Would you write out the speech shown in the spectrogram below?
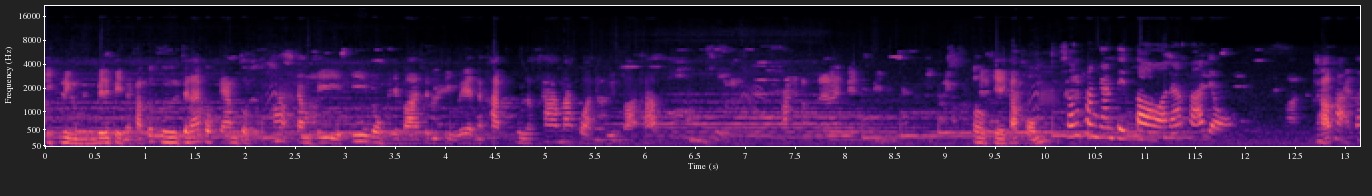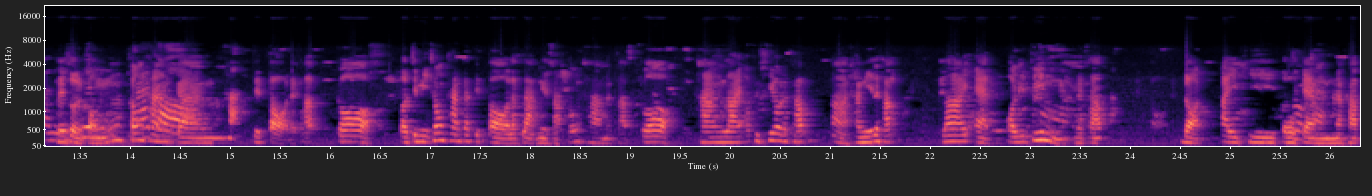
อีกหนึ่งเบนฟิตนะครับ ก็คือจะได้โปรแกรมตรวจสุขภาพประจำปีที่โรงพยาบาลสมิติเวชนะครับมูลค่ามากกว่า1 0,000บาทครับโอเคครับผมช่องทางการติดต่อนะคะ เดี๋ยว ครับค่ะตอนนี้ในส่วนของช่องทางการค่ะติดต่อนะครับ ก็เราจะมีช่องทางการติดต่อหลักๆเนี่ยสามช่องทางนะครับ ก็ทาง Line Official นะครับอ่าทางนี้เลยครับ Line at origin นะครับ dot ip โปรแกรมนะครับ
